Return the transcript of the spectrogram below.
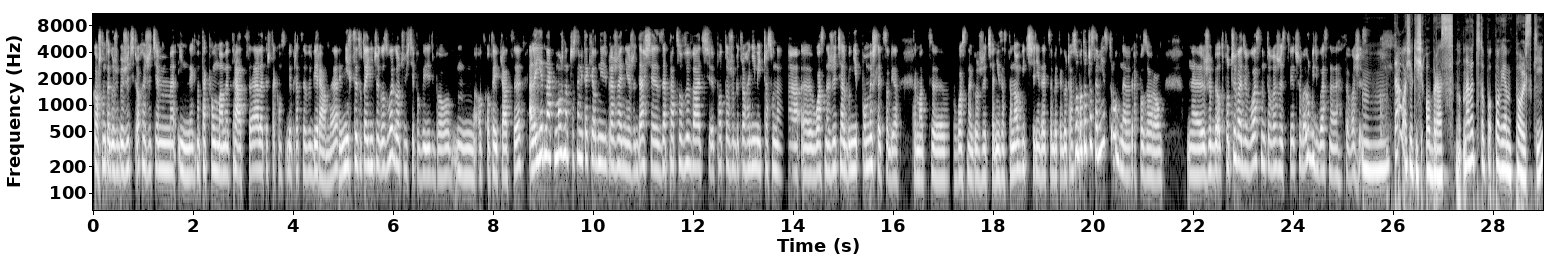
kosztem tego, żeby żyć trochę życiem innych. No taką mamy pracę, ale też taką sobie pracę wybieramy. Nie chcę tutaj niczego złego oczywiście powiedzieć, bo mm, o, o tej pracy, ale jednak można czasami takie odnieść wrażenie, że da się zapracowywać po to, żeby trochę nie mieć czasu na e, własne życie albo nie pomyśleć sobie na temat e, życia, nie zastanowić się, nie dać sobie tego czasu, bo to czasem jest trudne wbrew pozorom. E, żeby odpoczywać w własnym towarzystwie, trzeba lubić własne towarzystwo. Mm, dałaś jakiś obraz, no, nawet to po powiem polski,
